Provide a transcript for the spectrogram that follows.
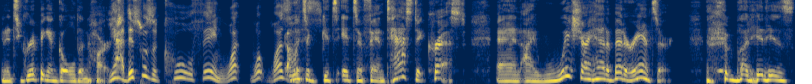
and it's gripping a golden heart. Yeah, this was a cool thing. What what was it? Oh, this? it's a it's it's a fantastic crest, and I wish I had a better answer, but it is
